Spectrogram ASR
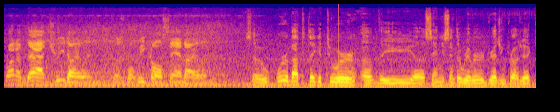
front of that Treat Island was what we call Sand Island. So we're about to take a tour of the uh, San Jacinto River dredging project,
